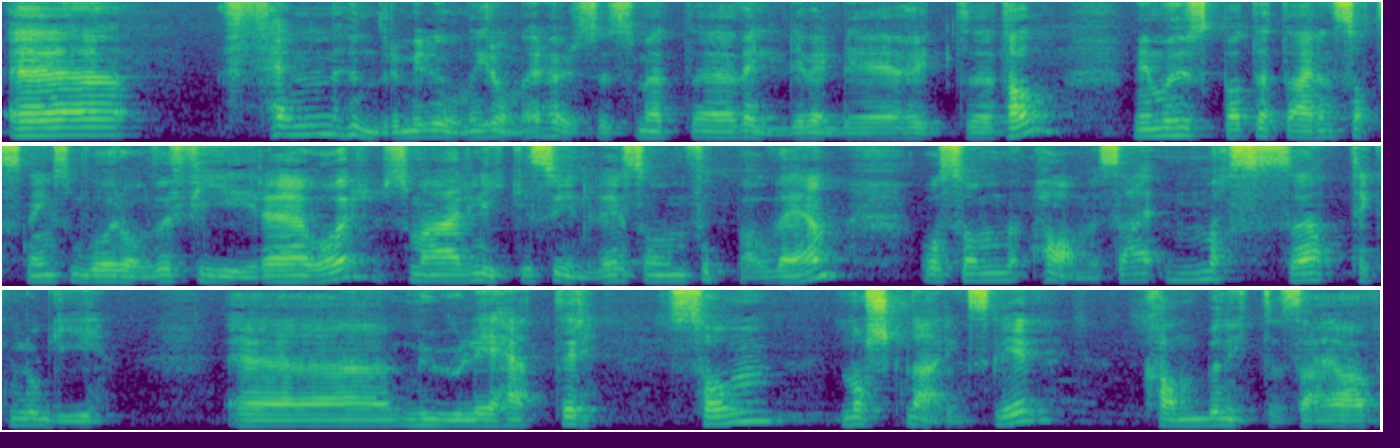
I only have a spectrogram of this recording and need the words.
Eh, 500 millioner kroner høres ut som et eh, veldig veldig høyt eh, tall. Vi må huske på at dette er en satsing som går over fire år, som er like synlig som fotball-VM, og som har med seg masse teknologimuligheter eh, som norsk næringsliv kan benytte seg av.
